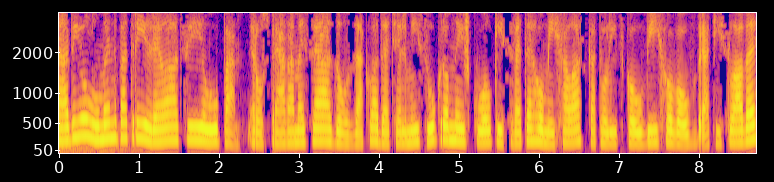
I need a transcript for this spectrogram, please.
Rádio Lumen patrí relácii Lupa. Rozprávame sa so zakladateľmi súkromnej škôlky svätého Michala s katolíckou výchovou v Bratislave,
